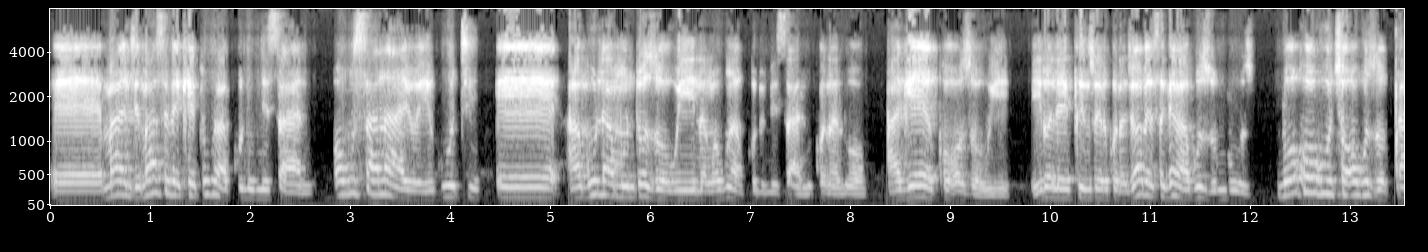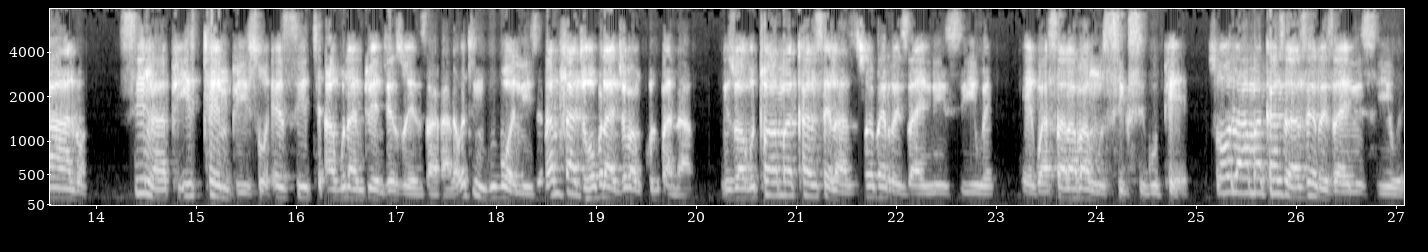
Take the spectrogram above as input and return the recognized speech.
eh manje mase bekhetha ukungakhulumisani. Okusalayo yikuthi eh akula muntu ozowina ngokungakhulumisani khona lokho. Akekho ozowina. Yilo le qiniso elikhona njengoba beseke ngabuza umbuzo. Lokho okutsho okuzoqalwa singaphi isithembiso esithi akulanto enje ezoyenzakala? Ukuthi ngikubonise. Namhlanje ngoba njengoba ngikhuluma lapho ngizwa kuthiwa ama-councellors soberesignisiwe um kwasala bangu-six kuphela. So la ama-councellors aseresignisiwe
